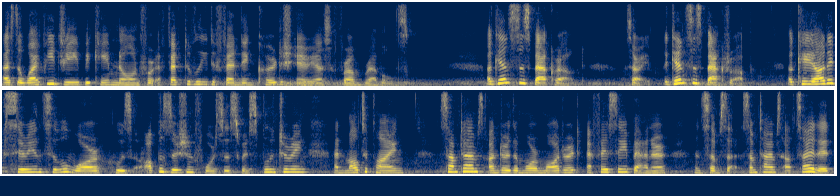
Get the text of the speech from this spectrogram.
as the YPG became known for effectively defending Kurdish areas from rebels. Against this background, sorry, against this backdrop, a chaotic Syrian civil war whose opposition forces were splintering and multiplying, sometimes under the more moderate FSA banner and some, sometimes outside it,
